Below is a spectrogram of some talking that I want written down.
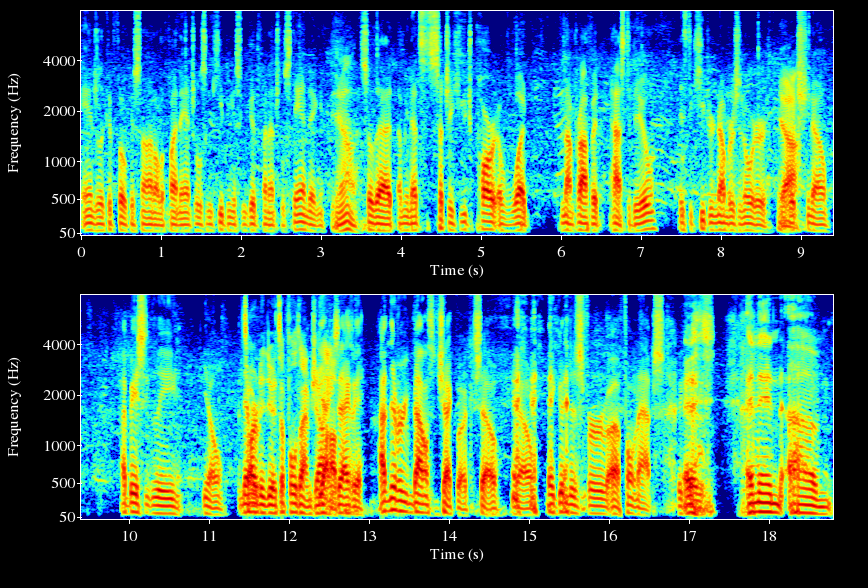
Angela could focus on all the financials and keeping us in good financial standing. Yeah. So that, I mean, that's such a huge part of what nonprofit has to do is to keep your numbers in order. Yeah. Which, you know, I basically, you know, It's hard to do. It's a full time job. yeah, exactly. I've never even balanced a checkbook, so you know, thank goodness for uh, phone apps because and then um,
